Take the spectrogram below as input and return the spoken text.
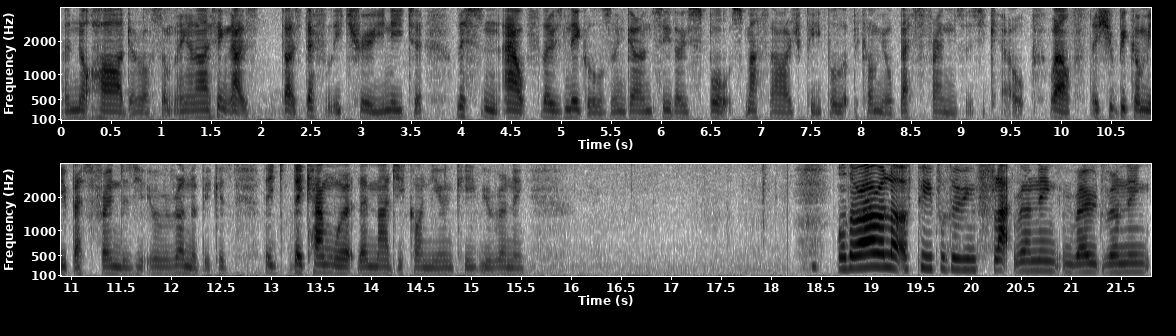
and not harder or something. And I think that's that's definitely true. You need to listen out for those niggles and go and see those sports massage people that become your best friends as you get old. Well, they should become your best friend as you're a runner because they they can work their magic on you and keep you running. Well, there are a lot of people doing flat running and road running.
